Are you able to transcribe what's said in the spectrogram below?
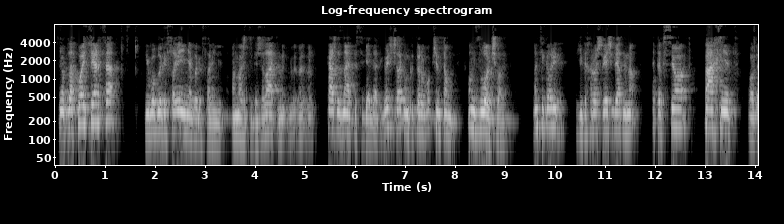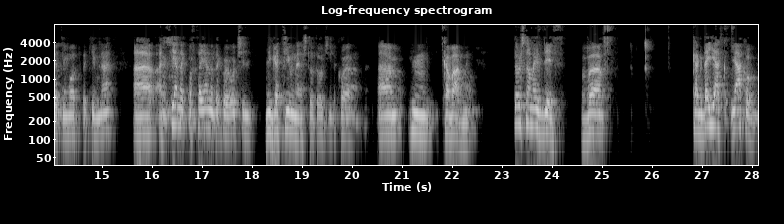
Если у него плохое сердце, его благословение, не благословение. Он может тебе желать. Каждый знает по себе, да. Ты говоришь с человеком, который, в общем-то, он, он злой человек. Он тебе говорит какие-то хорошие вещи, приятные, но это все пахнет вот этим вот таким, да. А, оттенок постоянно такой очень негативное, что-то очень такое эм, коварное. То же самое здесь. В, когда Як, Яков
